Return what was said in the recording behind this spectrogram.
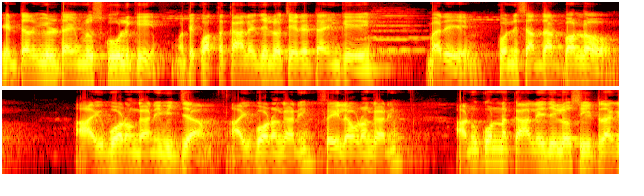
ఇంటర్వ్యూల టైంలో స్కూల్కి అంటే కొత్త కాలేజీలో చేరే టైంకి మరి కొన్ని సందర్భాల్లో ఆగిపోవడం కానీ విద్య ఆగిపోవడం కానీ ఫెయిల్ అవ్వడం కానీ అనుకున్న కాలేజీలో సీట్ రాక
